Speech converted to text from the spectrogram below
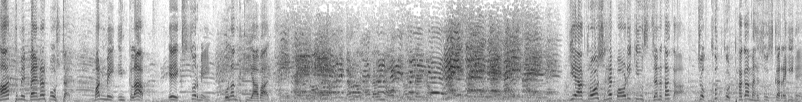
हाथ में बैनर पोस्टर, मन में इंकलाब, एक सुर में बुलंद की आवाज़। ये आक्रोश है पौड़ी की उस जनता का, जो खुद को ठगा महसूस कर रही है।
